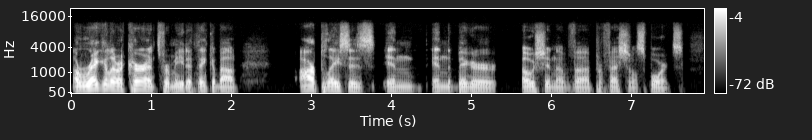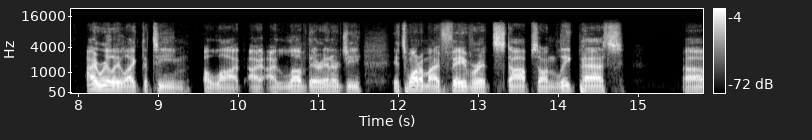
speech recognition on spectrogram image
a regular occurrence for me to think about our places in in the bigger ocean of uh, professional sports. I really like the team a lot. I, I love their energy. It's one of my favorite stops on League Pass, uh,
